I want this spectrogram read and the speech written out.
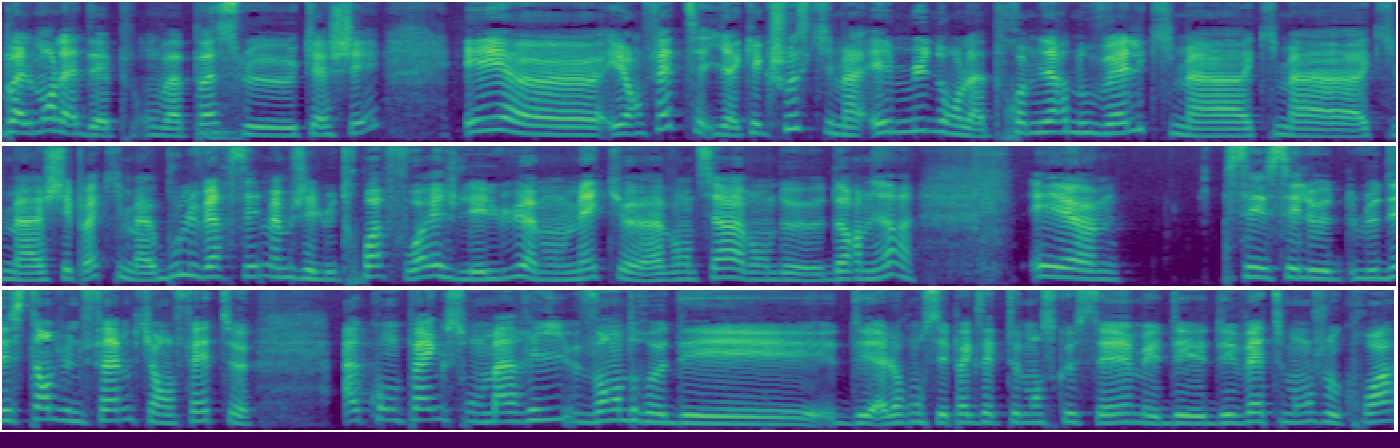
globalement l'ADEP, on va pas se le cacher. Et, euh, et en fait, il y a quelque chose qui m'a ému dans la première nouvelle, qui m'a, qui m'a, qui m'a, je sais pas, qui m'a bouleversée. Même j'ai lu trois fois et je l'ai lu à mon mec euh, avant-hier avant de dormir. Et euh, c'est, c'est le, le destin d'une femme qui en fait accompagne son mari vendre des, alors on sait pas exactement ce que c'est, mais des, vêtements, je crois,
